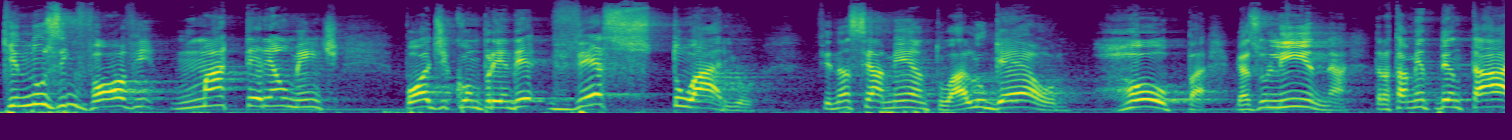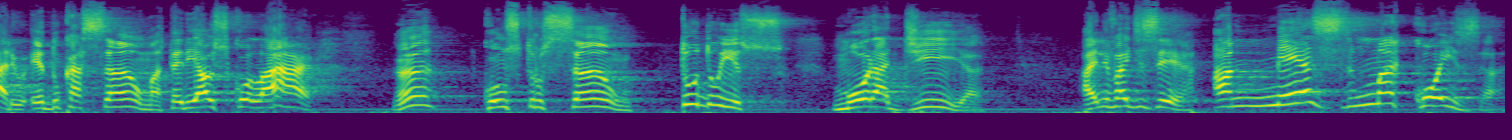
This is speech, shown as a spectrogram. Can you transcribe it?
que nos envolve materialmente. Pode compreender vestuário, financiamento, aluguel, roupa, gasolina, tratamento dentário, educação, material escolar, construção, tudo isso, moradia. Aí ele vai dizer a mesma coisa.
